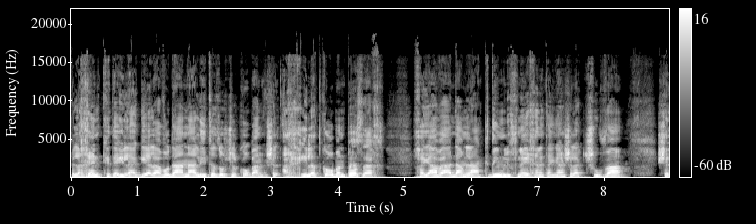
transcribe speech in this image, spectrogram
ולכן כדי להגיע לעבודה הנעלית הזאת של קורבן, של אכילת קורבן פסח, חייב האדם להקדים לפני כן את העניין של התשובה, של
